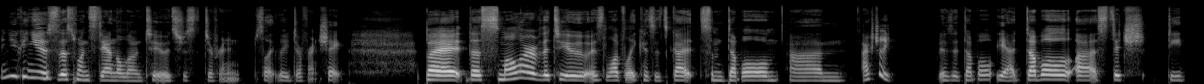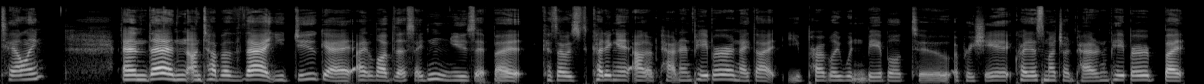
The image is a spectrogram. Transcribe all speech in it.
and you can use this one standalone too it's just a different slightly different shape but the smaller of the two is lovely because it's got some double, um, actually, is it double? Yeah, double uh, stitch detailing. And then on top of that, you do get, I love this. I didn't use it, but because I was cutting it out of pattern paper and I thought you probably wouldn't be able to appreciate it quite as much on pattern paper. But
